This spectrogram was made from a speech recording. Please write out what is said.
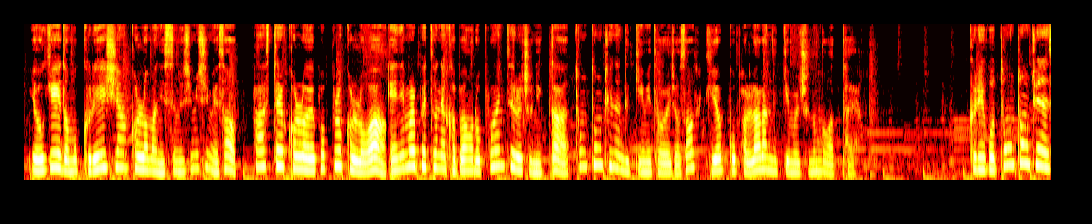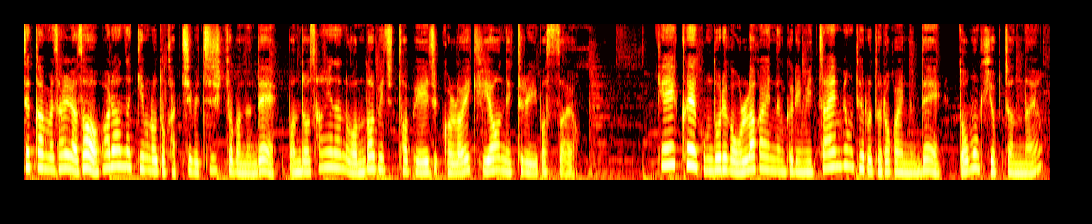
여기에 너무 grayish한 컬러만 있으면 심심해서 파스텔 컬러의 퍼플 컬러와 애니멀 패턴의 가방으로 포인트를 주니까 통통 튀는 느낌이 더해져서 귀엽고 발랄한 느낌을 주는 것 같아요. 그리고 통통 튀는 색감을 살려서 화려한 느낌으로도 같이 매치시켜봤는데 먼저 상의는 Wonder Visitor 베이지 컬러의 귀여운 니트를 입었어요. 케이크에 곰돌이가 올라가 있는 그림이 짜임 형태로 들어가 있는데 너무 귀엽지 않나요?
